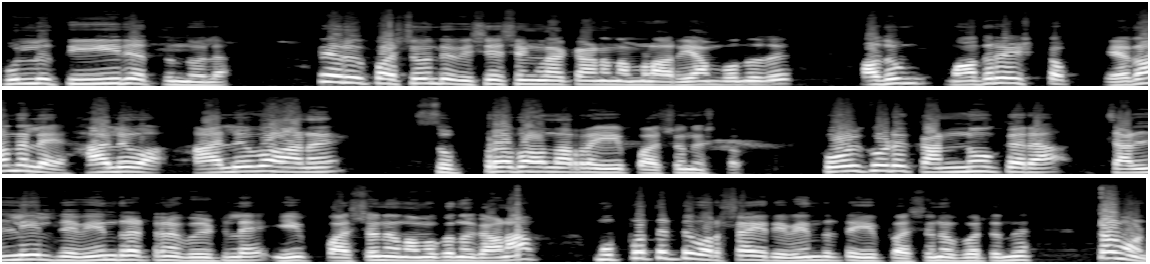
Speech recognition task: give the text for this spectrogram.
പുല്ല് തീരെ തിന്നൂല. ഈ ഒരു പശുവിന്റെ വിശേഷങ്ങളൊക്കെയാണ് നമ്മൾ അറിയാൻ പോകുന്നത്. അതും മധുര ഇഷ്ടം. ഏതാന്നല്ലേ? ഹലുവ. ഹലുവ ആണ് സുപ്രഭ എന്ന് പറഞ്ഞ ഈ പശുവിന് ഇഷ്ടം. കോഴിക്കോട് കണ്ണൂക്കര ചള്ളിയിൽ രവീന്ദ്രട്ടന്റെ വീട്ടിലെ ഈ പശുവിനെ നമുക്കൊന്ന് കാണാം. മുപ്പത്തെട്ട് വർഷമായി രവീന്ദ്രട്ട ഈ പശുവിനെ പറ്റുന്നത്. കമോൺ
